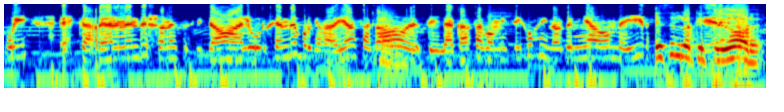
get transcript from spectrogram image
fui es que realmente yo necesitaba algo urgente porque me habían sacado Claro. de, de la casa con mis hijos y no tenía dónde ir. Es enloquecedor,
